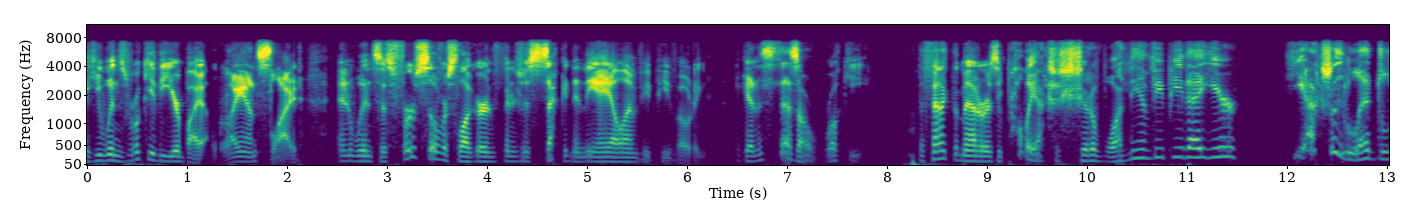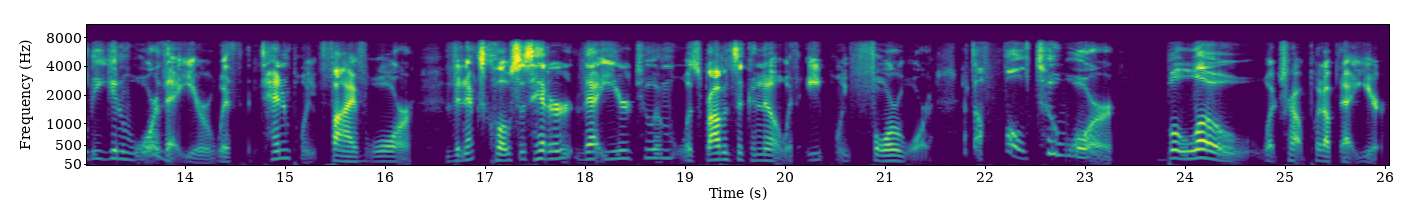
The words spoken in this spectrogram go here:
He wins Rookie of the Year by a landslide and wins his first Silver Slugger and finishes second in the AL MVP voting. Again, this is as a rookie. The fact of the matter is, he probably actually should have won the MVP that year, he actually led the league in war that year with 10.5 war. The next closest hitter that year to him was Robinson Cano with 8.4 war. That's a full two war below what Trout put up that year.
